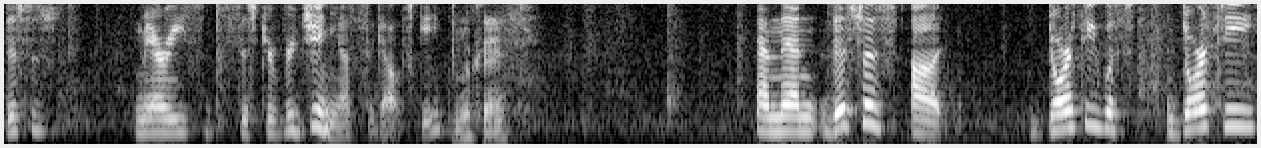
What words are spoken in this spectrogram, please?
This is Mary's sister, Virginia Sczygelski. okay. And then this is uh, Dorothy was Dorothy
